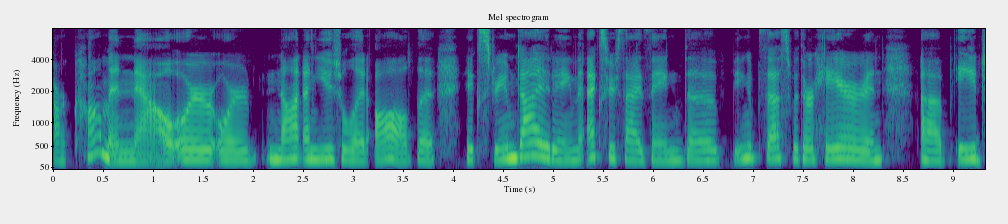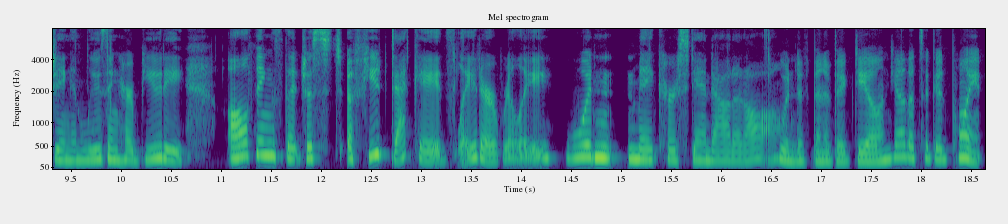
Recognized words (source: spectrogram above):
are common now or or not unusual at all. The extreme dieting, the exercising, the being obsessed with her hair and uh, aging and losing her beauty. All things that just a few decades later really wouldn't make her stand out at all. Wouldn't have been a big deal. And yeah, that's a good point.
